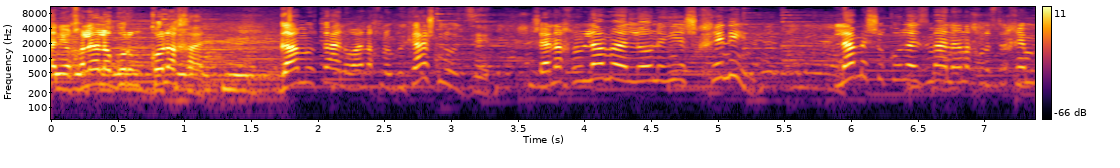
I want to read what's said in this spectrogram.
אני יכולה לגור עם כל אחד, גם אותנו, אנחנו ביקשנו את זה, שאנחנו למה לא נהיה שכנים? למה שכל הזמן אנחנו צריכים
